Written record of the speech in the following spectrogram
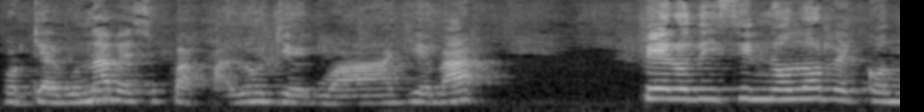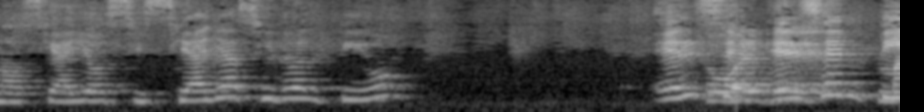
porque alguna vez su papá lo llegó a llevar, pero dice, no lo reconocía yo, si sí haya sido el tío, él, se- el él sentía,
